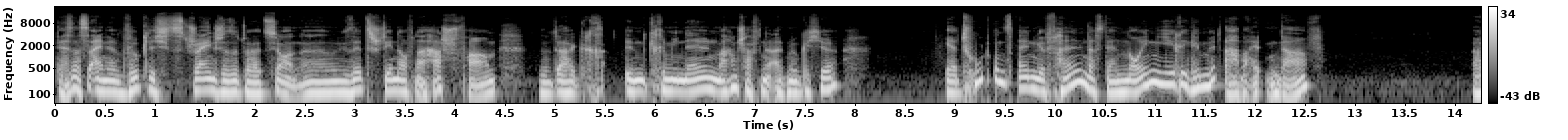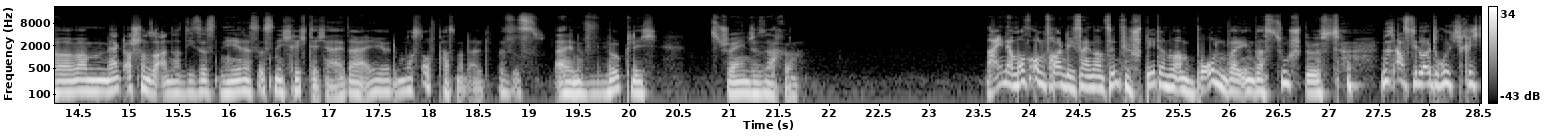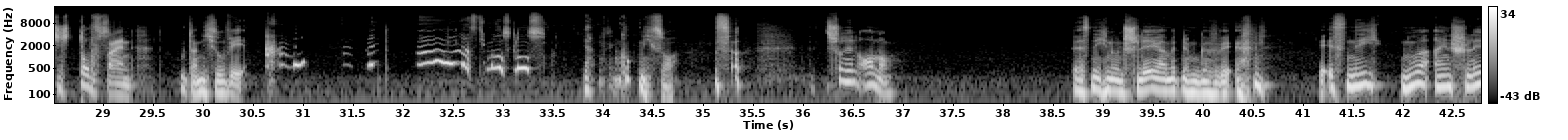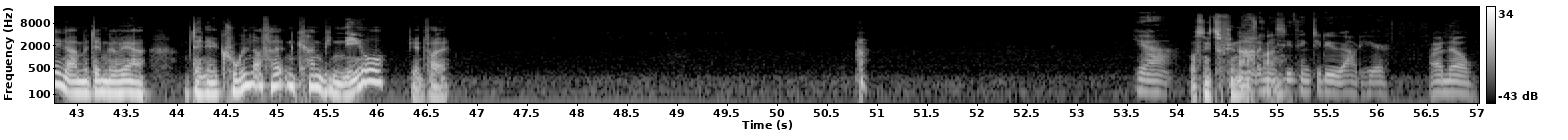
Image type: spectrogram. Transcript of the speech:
Das ist eine wirklich strange Situation. Ne? Wir sitzen, stehen auf einer Haschfarm, da in kriminellen Machenschaften altmögliche. Er tut uns einen Gefallen, dass der Neunjährige mitarbeiten darf. Aber man merkt auch schon so an, dieses, nee, das ist nicht richtig, Alter. Ey, du musst aufpassen und. Das ist eine wirklich strange Sache. Nein, er muss unfreundlich sein, sonst sind wir später nur am Boden, weil ihm das zustößt. Lass die Leute ruhig richtig doof sein. Tut dann nicht so weh. Au, au, lass die Maus los. Ja, guck nicht so. Das ist schon in Ordnung. Der ist nicht nur ein Schläger mit einem Gewehr. Der ist nicht nur ein Schläger mit dem Gewehr. Ob der Kugeln aufhalten kann, wie Neo? Auf jeden Fall. Yeah, Du brauchst nicht zu viel not an easy thing to do out here. I know.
